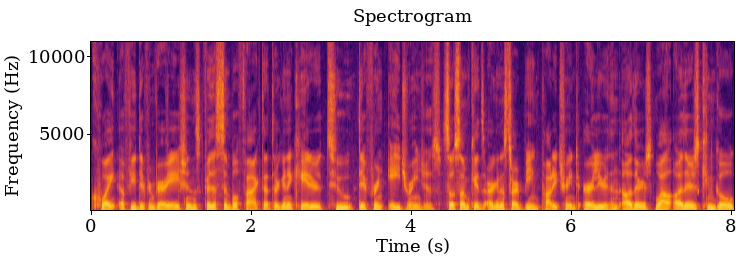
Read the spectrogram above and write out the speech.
quite a few different variations for the simple fact that they're going to cater to different age ranges. So some kids are going to start being potty trained earlier than others, while others can go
